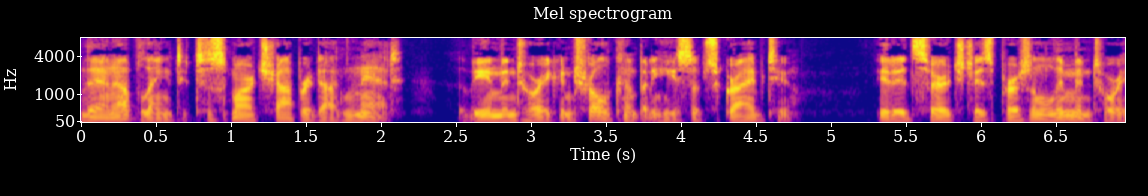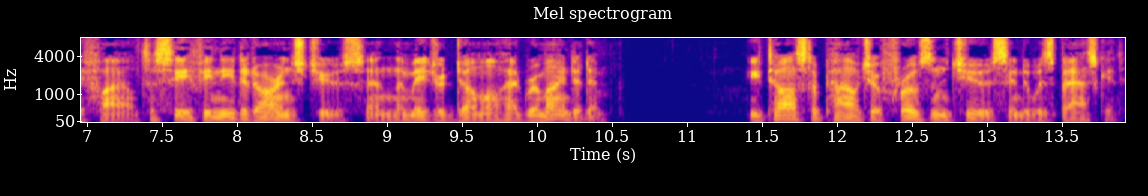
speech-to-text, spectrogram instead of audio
then uplinked to smartshopper.net, the inventory control company he subscribed to. It had searched his personal inventory file to see if he needed orange juice, and the major domo had reminded him. He tossed a pouch of frozen juice into his basket.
